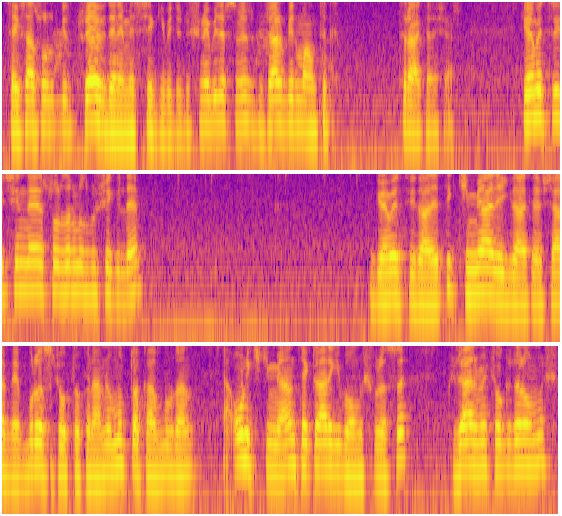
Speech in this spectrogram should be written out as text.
80 soruluk bir türev denemesi gibi de düşünebilirsiniz. Güzel bir mantıktır arkadaşlar. Geometri için de sorularımız bu şekilde. Geometri idare ettik. Kimya ile ilgili arkadaşlar ve burası çok çok önemli. Mutlaka buradan yani 12 kimyanın tekrarı gibi olmuş burası. Güzel mi? Çok güzel olmuş.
